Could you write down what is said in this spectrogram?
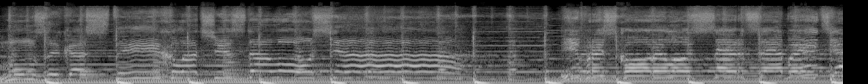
музика стихла, чи здалося, і прискорилось серце биття.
